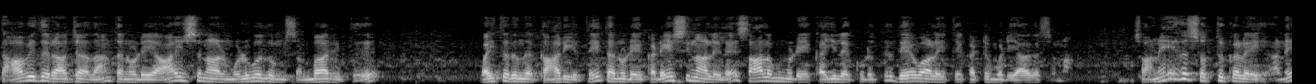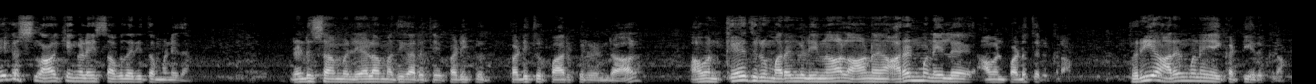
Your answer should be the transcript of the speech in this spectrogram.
தாவிது ராஜா தான் தன்னுடைய ஆயுசு நாள் முழுவதும் சம்பாதித்து வைத்திருந்த காரியத்தை தன்னுடைய கடைசி நாளிலே சாலமனுடைய கையில கொடுத்து தேவாலயத்தை கட்டும்படியாக சொன்னான். ஸோ அநேக சொத்துக்களை அநேக ஸ்லாக்கியங்களை சவதரித்த மனிதன். ரெண்டு சாமியில் ஏழாம் அதிகாரத்தை படிப்பு படித்து பார்ப்பீர்கள் என்றால் அவன் கேதுரு மரங்களினால் ஆன அரண்மனையில அவன் படுத்திருக்கிறான். பெரிய அரண்மனையை கட்டி இருக்கிறான்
